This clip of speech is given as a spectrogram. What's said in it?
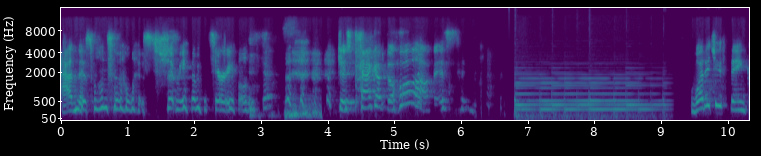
add this one to the list. Ship me the materials. Just pack up the whole office. What did you think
